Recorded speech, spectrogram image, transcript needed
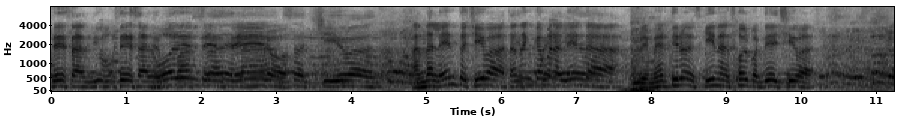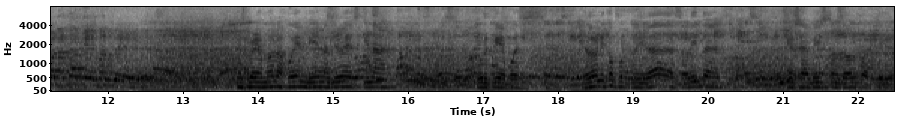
Se salvó, se salvó ¿Qué del tercero. Chivas. Anda lento, Chivas. Anda en cámara lenta. Primer tiro de esquina de todo el partido de Chivas. Esperemos la jueguen bien, al tiro de esquina. Porque pues es la única oportunidad hasta ahorita que se ha visto en todo el partido.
